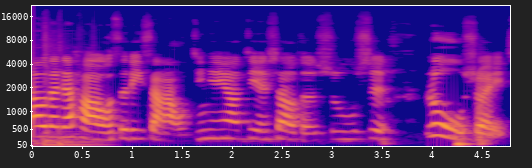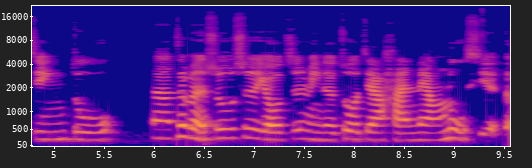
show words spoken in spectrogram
Hello，大家好，我是 Lisa。我今天要介绍的书是《露水京都》。那这本书是由知名的作家韩良露写的。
